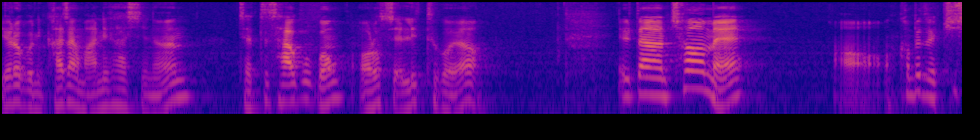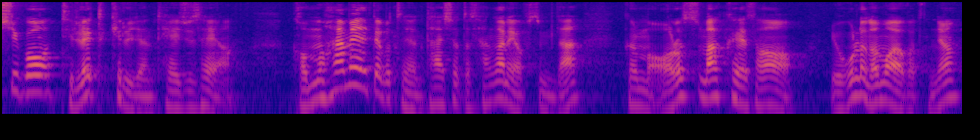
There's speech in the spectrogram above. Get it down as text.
여러분이 가장 많이 사시는 Z490 AORUS ELITE고요. 일단 처음에 어, 컴퓨터를 키시고 delete 키를 연타해주세요. 검은 화면일 때부터 연타하셔도 상관이 없습니다. 그러면 AORUS 마크에서 요걸로 넘어가거든요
